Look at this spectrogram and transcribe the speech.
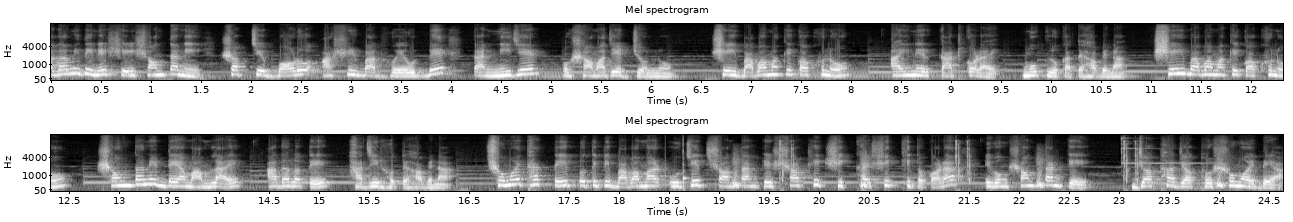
আগামী দিনে সেই সন্তানই সবচেয়ে বড় আশীর্বাদ হয়ে উঠবে তার নিজের ও সমাজের জন্য। সেই বাবা মাকে কখনো আইনের কাঠকড়ায় মুখ লুকাতে হবে না। সেই বাবা মাকে কখনো সন্তানের দেয়া মামলায় আদালতে হাজির হতে হবে না। সময় থাকতে প্রতিটি বাবা মার উচিত সন্তানকে সঠিক শিক্ষায় শিক্ষিত করা এবং সন্তানকে যথাযথ সময় দেয়া।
